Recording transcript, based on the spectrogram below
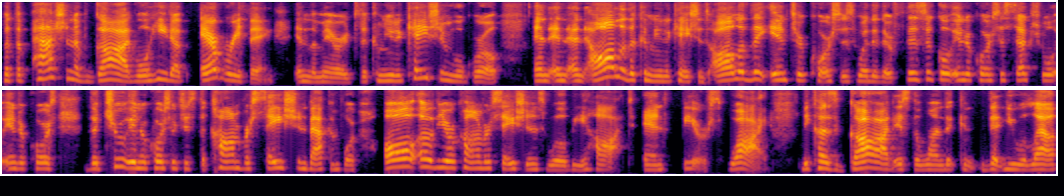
but the passion of God will heat up everything in the marriage. The communication will grow and, and, and all of the communications, all of the intercourses, whether they're physical intercourses, sexual intercourse, the true intercourse, which is the conversation back and forth, all of your conversations will be hot and fierce. Why? Because God is the one that can, that you allow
